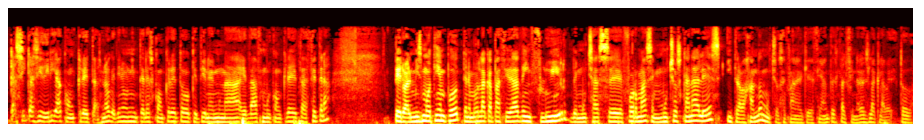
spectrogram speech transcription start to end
casi casi diría concretas, ¿no? Que tienen un interés concreto, que tienen una edad muy concreta, etcétera pero al mismo tiempo tenemos la capacidad de influir de muchas eh, formas en muchos canales y trabajando mucho ese funnel que decía antes, que al final es la clave de todo.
